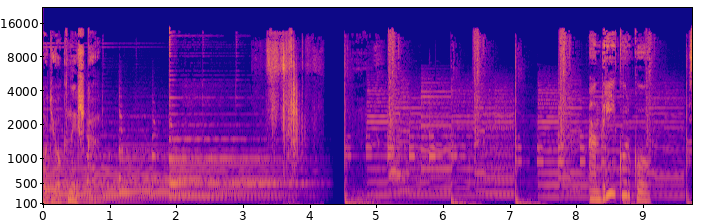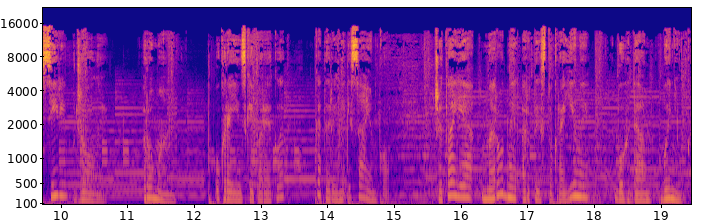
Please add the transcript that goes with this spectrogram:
Аудіокнижка. Андрій Курков. Сірі бджоли. Роман. Український переклад Катерини Ісаєнко. Читає народний артист України Богдан Бенюк.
